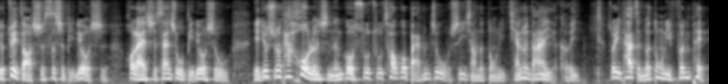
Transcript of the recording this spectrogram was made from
就最早是四十比六十，后来是三十五比六十五，也就是说它后轮是能够输出超过百分之五十以上的动力，前轮当然也可以，所以它整个动力分配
